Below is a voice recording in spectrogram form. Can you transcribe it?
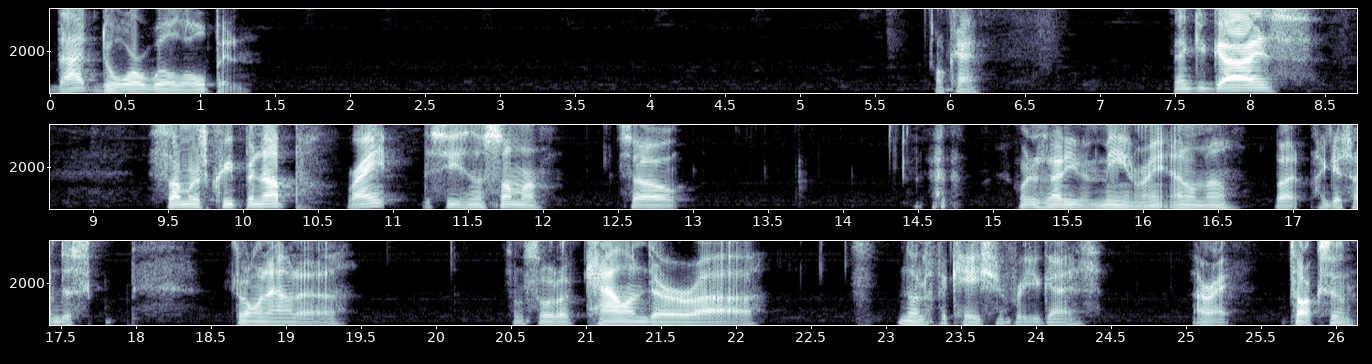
that door will open. Okay. Thank you guys. Summer's creeping up, right? The season of summer. So what does that even mean, right? I don't know, but I guess I'm just throwing out a some sort of calendar uh, notification for you guys. All right, talk soon.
